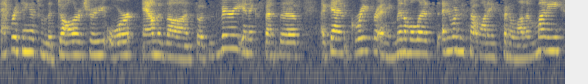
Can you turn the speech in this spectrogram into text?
everything is from the Dollar Tree or Amazon. So it's very inexpensive. Again, great for any minimalist, anyone who's not wanting to spend a lot of money,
